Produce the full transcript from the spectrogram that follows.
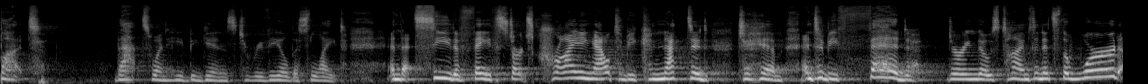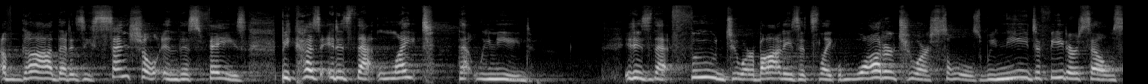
But that's when he begins to reveal this light. And that seed of faith starts crying out to be connected to him and to be fed during those times. And it's the Word of God that is essential in this phase because it is that light that we need. It is that food to our bodies. It's like water to our souls. We need to feed ourselves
